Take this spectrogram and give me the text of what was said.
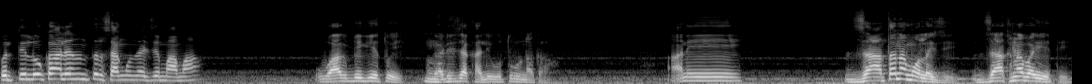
पण ते लोक आल्यानंतर सांगून जायचे मामा वाघ बिग येतोय. गाडीच्या खाली उतरू नका. आणि जाताना मोलायची जाखणाबाई येते.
